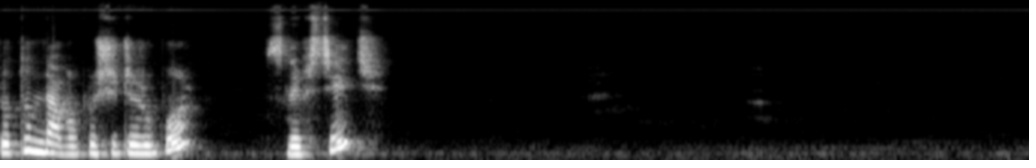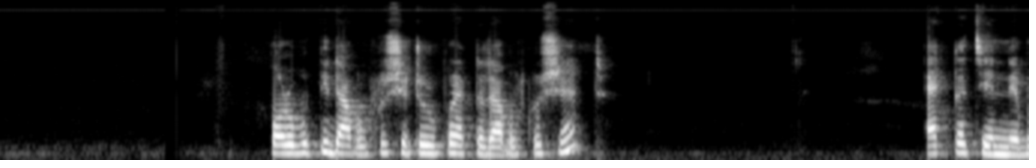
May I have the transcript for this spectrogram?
প্রথম ডাবল ক্রোশেটের উপর স্লিপ স্টিচ পরবর্তী ডাবল ক্রোশেটের উপর একটা ডাবল ক্রোশেট একটা চেন নেব।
